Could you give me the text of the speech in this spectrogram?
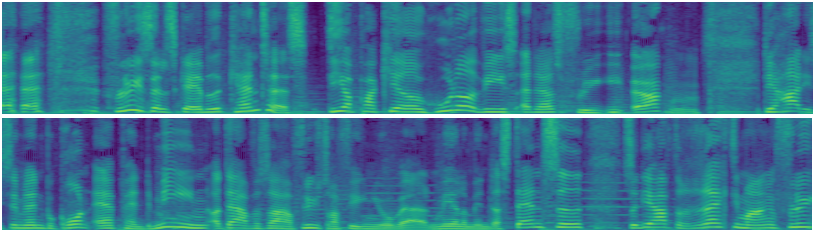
flyselskabet Qantas, de har parkeret hundredvis af deres fly i ørkenen. Det har de simpelthen på grund af pandemien, og derfor så har flytrafikken jo været mere eller mindre stanset, så de har haft rigtig mange fly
